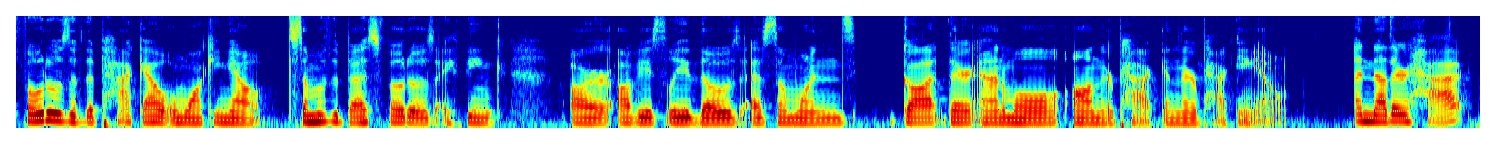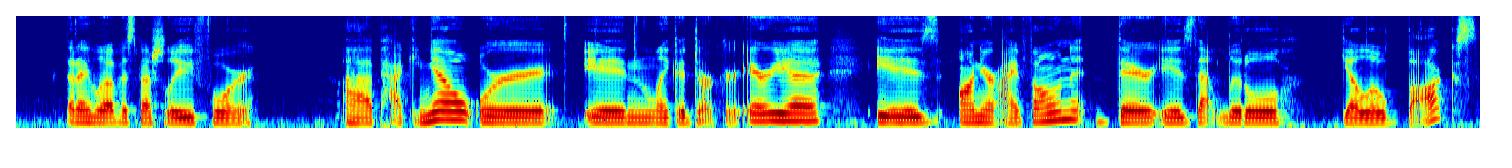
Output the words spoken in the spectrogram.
photos of the pack out and walking out. Some of the best photos, I think, are obviously those as someone's got their animal on their pack and they're packing out. Another hack that I love, especially for uh, packing out or in like a darker area, is on your iPhone, there is that little yellow box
